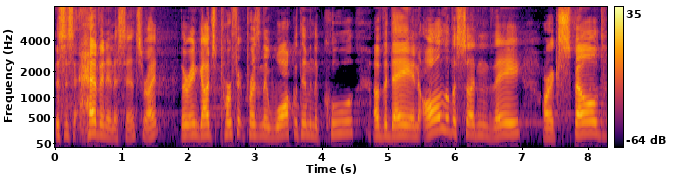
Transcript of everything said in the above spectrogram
this is heaven in a sense, right? They're in God's perfect presence. They walk with Him in the cool of the day, and all of a sudden they are expelled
